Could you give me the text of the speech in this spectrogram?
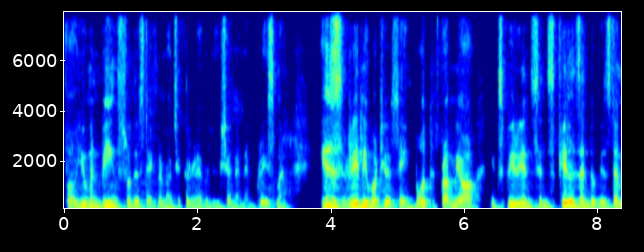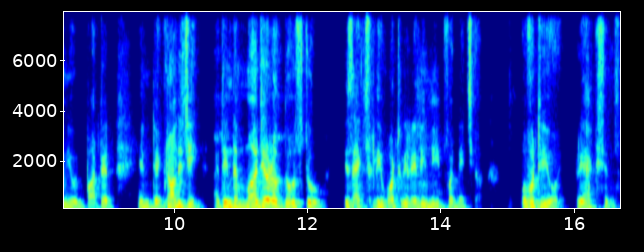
for human beings through this technological revolution and embracement is really what you're saying, both from your experience and skills and the wisdom you imparted in technology. I think the merger of those two is actually what we really need for nature. Over to you reactions?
